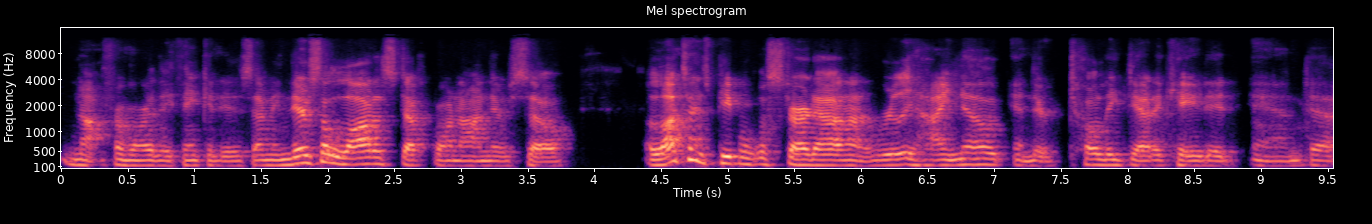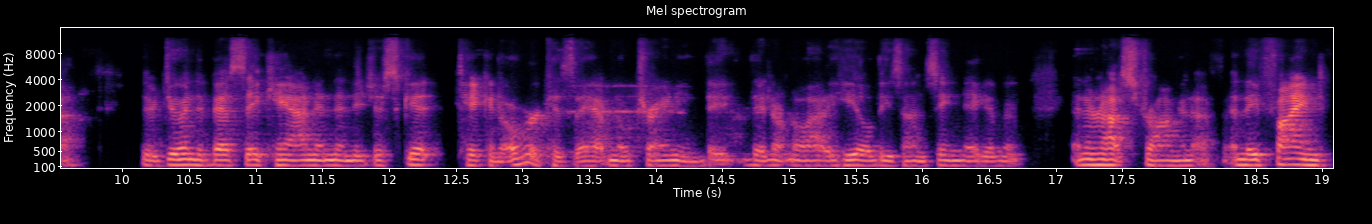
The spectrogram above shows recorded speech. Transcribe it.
not from where they think it is. I mean, there's a lot of stuff going on there. So a lot of times people will start out on a really high note and they're totally dedicated and uh, they're doing the best they can and then they just get taken over because they have no training. They they don't know how to heal these unseen negative and, and they're not strong enough. And they find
